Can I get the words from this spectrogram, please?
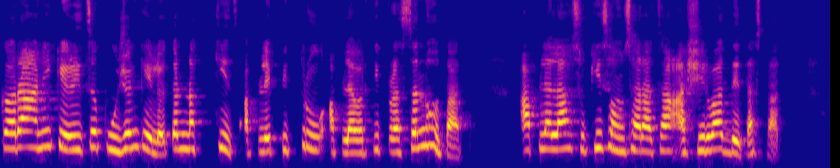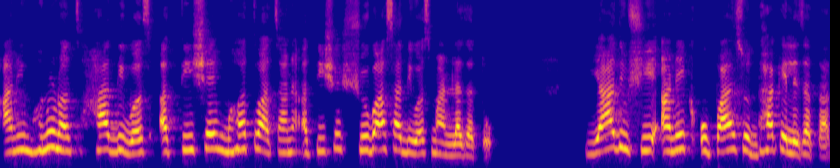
करा आणि केळीचं पूजन केलं तर नक्कीच आपले पितृ आपल्यावरती प्रसन्न होतात. आपल्याला सुखी संसाराचा आशीर्वाद देत असतात. आणि म्हणूनच हा दिवस अतिशय महत्त्वाचा आणि अतिशय शुभ असा दिवस मानला जातो. या दिवशी अनेक उपाय सुद्धा केले जातात.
